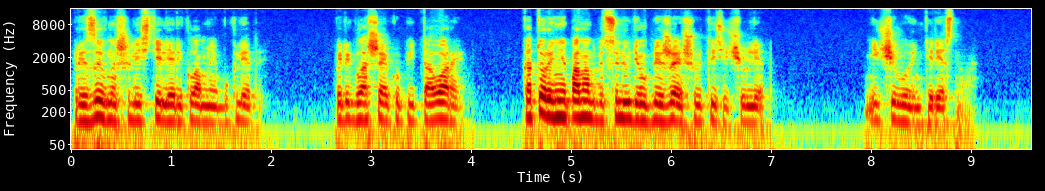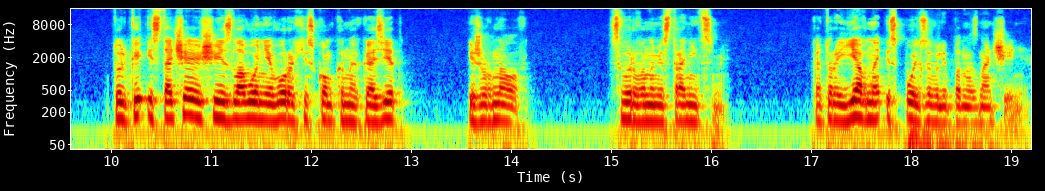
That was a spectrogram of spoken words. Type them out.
Призывно шелестели рекламные буклеты, приглашая купить товары, которые не понадобятся людям в ближайшую тысячу лет. Ничего интересного. Только источающие зловоние ворохи скомканных газет и журналов с вырванными страницами, которые явно использовали по назначению.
